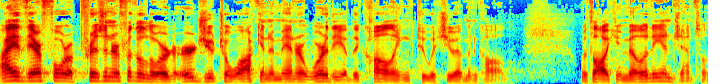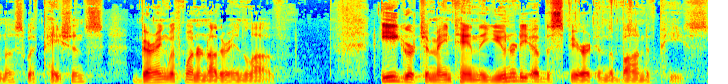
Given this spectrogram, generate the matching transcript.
I, therefore, a prisoner for the Lord, urge you to walk in a manner worthy of the calling to which you have been called with all humility and gentleness, with patience, bearing with one another in love, eager to maintain the unity of the Spirit in the bond of peace.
